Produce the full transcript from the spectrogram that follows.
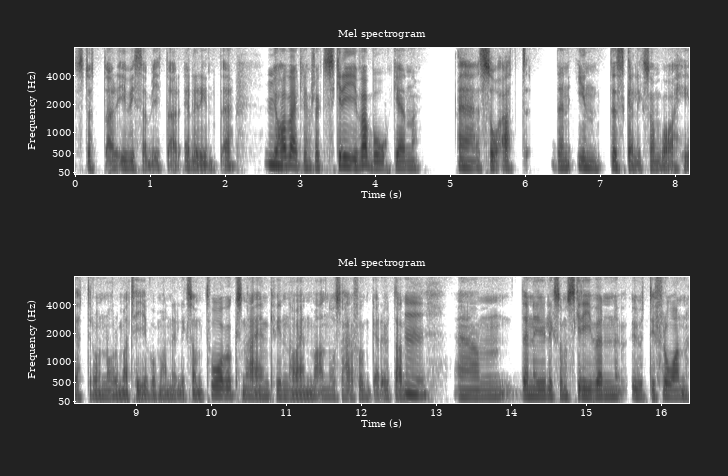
stöttar i vissa bitar eller inte. Mm. Jag har verkligen försökt skriva boken eh, så att den inte ska liksom vara heteronormativ och man är liksom två vuxna, en kvinna och en man och så här funkar det. Utan Mm. Ehm, den är ju liksom skriven utifrån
